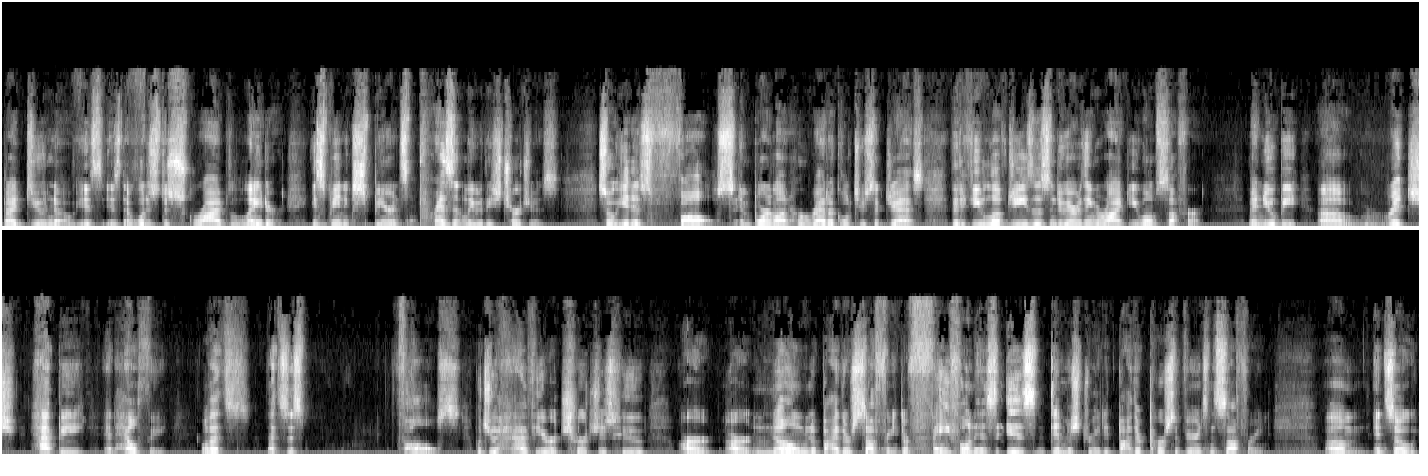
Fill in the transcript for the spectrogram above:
but I do know is is that what is described later is being experienced presently with these churches. So it is false and borderline heretical to suggest that if you love Jesus and do everything right, you won't suffer. Man, you'll be uh, rich, happy, and healthy. Well, that's that's just false. What you have here are churches who are, are known by their suffering. Their faithfulness is demonstrated by their perseverance in suffering. Um, and so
